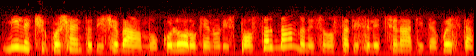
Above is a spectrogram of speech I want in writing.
1500 dicevamo coloro che hanno risposto al bando, ne sono stati selezionati da questa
